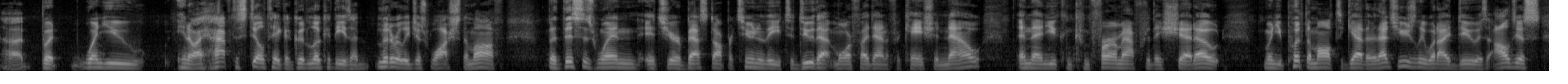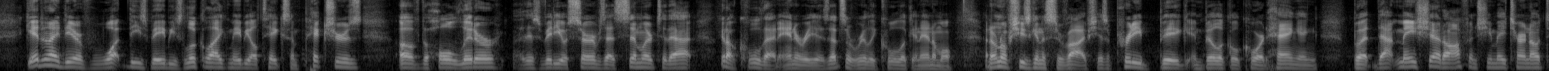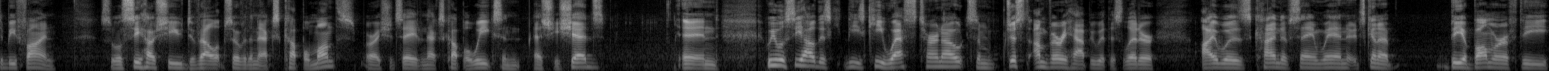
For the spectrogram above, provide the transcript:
uh, but when you you know, I have to still take a good look at these. I literally just washed them off. But this is when it's your best opportunity to do that morph identification now, and then you can confirm after they shed out when you put them all together, that's usually what I do is I'll just get an idea of what these babies look like. Maybe I'll take some pictures of the whole litter. This video serves as similar to that. Look at how cool that anery is. That's a really cool looking animal. I don't know if she's going to survive. She has a pretty big umbilical cord hanging, but that may shed off and she may turn out to be fine. So we'll see how she develops over the next couple months, or I should say the next couple weeks and as she sheds and we will see how this these Key Wests turn out. Some just I'm very happy with this litter. I was kind of saying, when it's gonna be a bummer if the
